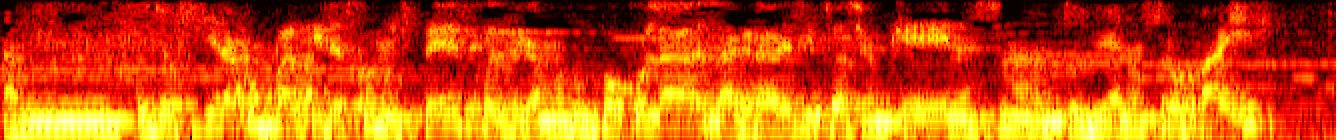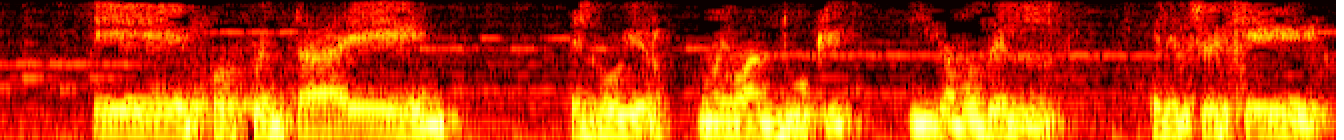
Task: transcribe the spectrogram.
a mí, pues yo quisiera compartirles con ustedes, pues digamos un poco la, la grave situación que en estos momentos vive nuestro país eh, por cuenta de el gobierno de Iván Duque, y digamos del el hecho de que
